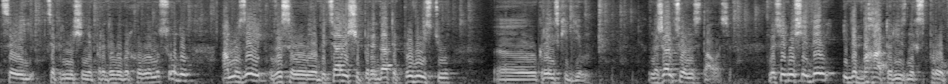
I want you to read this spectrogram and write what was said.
цей, це приміщення передали Верховному суду, а музей виселили, обіцяючи передати повністю е, український дім. На жаль, цього не сталося. На сьогоднішній день іде багато різних спроб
